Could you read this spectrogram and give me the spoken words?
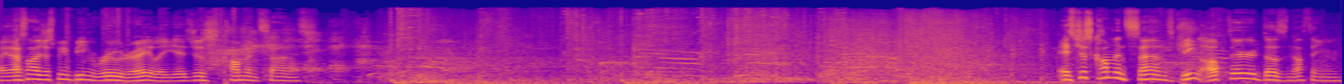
Like that's not just me being rude, right? Like it's just common sense. It's just common sense. Being up there does nothing.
